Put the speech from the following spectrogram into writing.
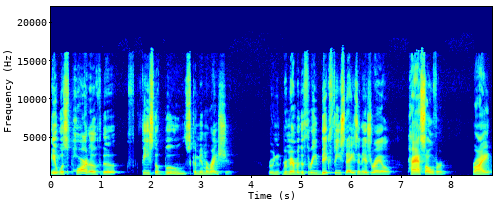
It was part of the Feast of Booths commemoration. Remember the three big feast days in Israel? Passover, right?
